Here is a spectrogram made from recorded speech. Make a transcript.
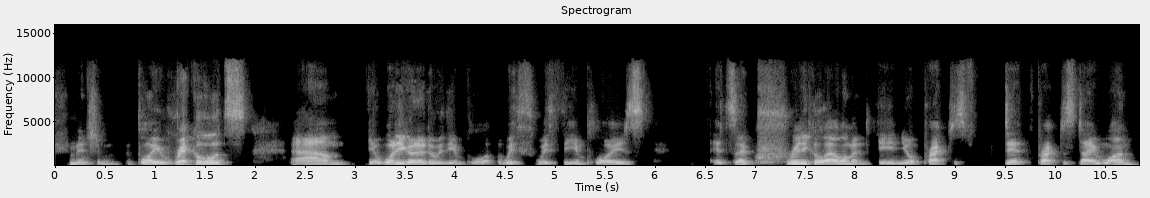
mentioned employee records. Um, yeah, what are you going to do with the employ with with the employees? It's a critical element in your practice de- practice day one.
